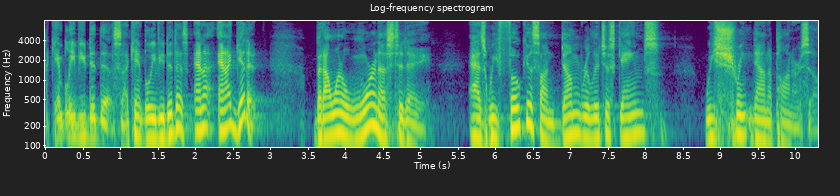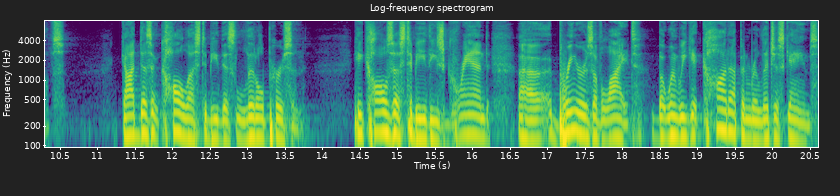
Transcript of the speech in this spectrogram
I can't believe you did this. I can't believe you did this. And I, and I get it. But I want to warn us today as we focus on dumb religious games, we shrink down upon ourselves. God doesn't call us to be this little person. He calls us to be these grand uh, bringers of light. But when we get caught up in religious games,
